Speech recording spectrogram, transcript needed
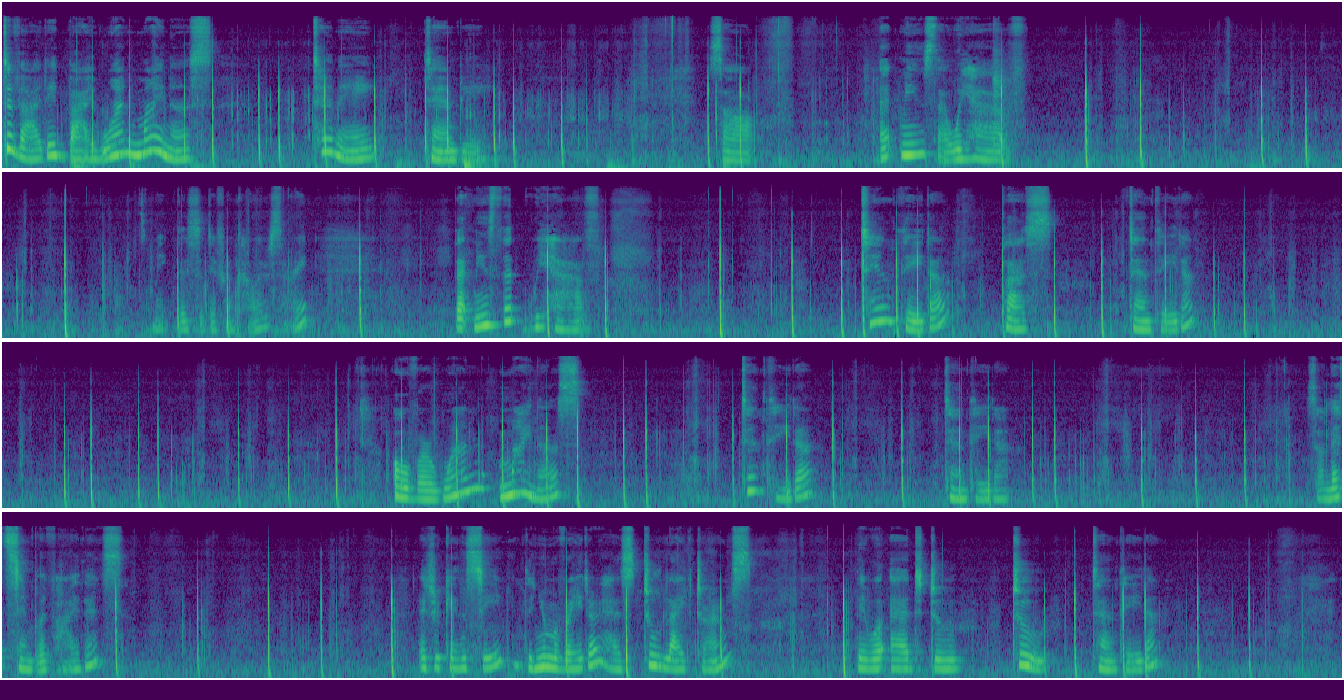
divided by 1 minus tan A tan B. So that means that we have, let's make this a different color, sorry. That means that we have tan theta plus tan theta over 1 minus tan theta, tan theta. So let's simplify this. As you can see, the numerator has two like terms. They will add to 2 tan theta.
